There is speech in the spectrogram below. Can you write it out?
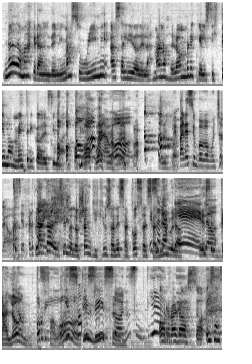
nada más grande ni más sublime ha salido de las manos del hombre que el sistema métrico decimal. Tomá para Bueno, vos. epa, epa. Me parece un poco mucho la Pero Pero está estaba bien. diciendo los yankees que usan esa cosa, esa Eso libra, pies, ese lo- galón. lo- por sí, favor. ¿Qué, son- ¿qué qué es dicen? eso? No se entiende. Horroroso. Esas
